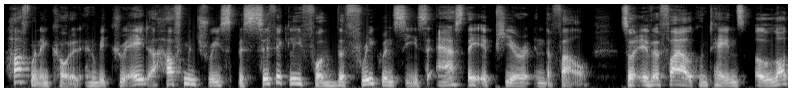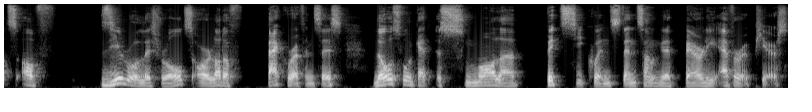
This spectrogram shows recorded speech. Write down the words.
Huffman encoded. And we create a Huffman tree specifically for the frequencies as they appear in the file. So if a file contains a lots of zero literals or a lot of back references, those will get a smaller bit sequence than something that barely ever appears.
